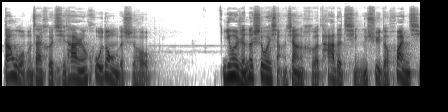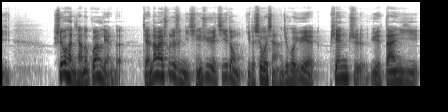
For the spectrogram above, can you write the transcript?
当我们在和其他人互动的时候，因为人的社会想象和他的情绪的唤起是有很强的关联的。简单来说，就是你情绪越激动，你的社会想象就会越偏执、越单一，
